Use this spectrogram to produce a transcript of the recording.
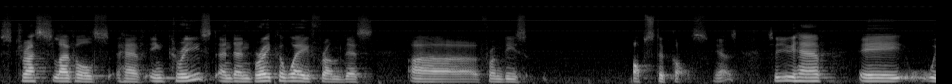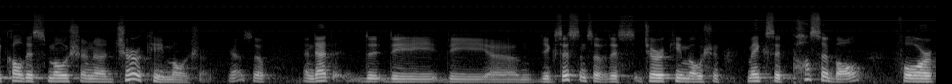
stress levels have increased and then break away from this, uh, from these obstacles. Yes. So you have a we call this motion a jerky motion. Yeah. So and that the the the, um, the existence of this jerky motion makes it possible for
